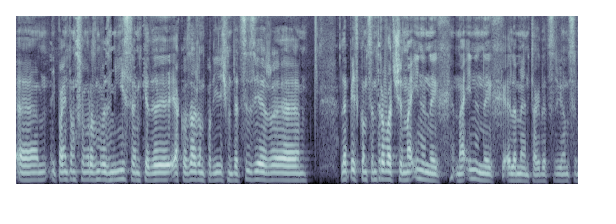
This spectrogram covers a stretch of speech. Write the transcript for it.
e, I pamiętam swoją rozmowę z ministrem, kiedy jako zarząd podjęliśmy decyzję, że lepiej skoncentrować się na innych, na innych elementach decydujących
